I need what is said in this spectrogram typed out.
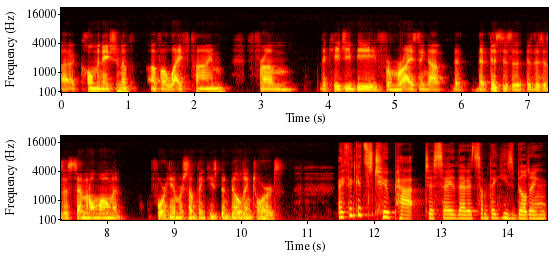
a culmination of, of a lifetime from the KGB, from rising up, that, that this is a this is a seminal moment for him or something he's been building towards? I think it's too pat to say that it's something he's building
